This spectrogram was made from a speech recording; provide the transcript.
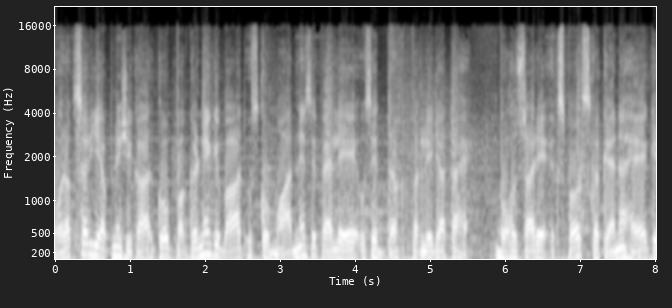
और अक्सर ये अपने शिकार को पकड़ने के बाद उसको मारने से पहले उसे दरख्त पर ले जाता है। बहुत सारे एक्सपर्ट्स का कहना है कि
